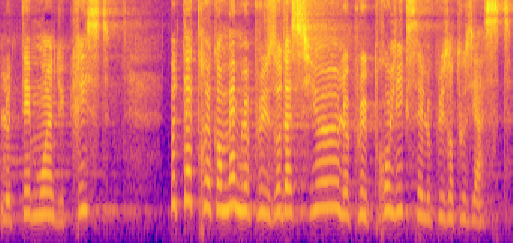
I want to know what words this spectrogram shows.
le témoin du Christ peut-être quand même le plus audacieux, le plus prolixe et le plus enthousiaste.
